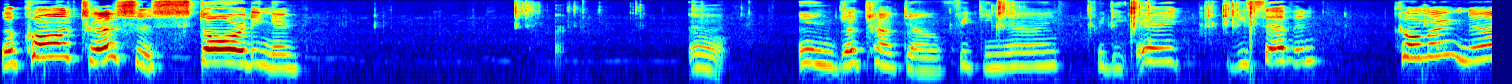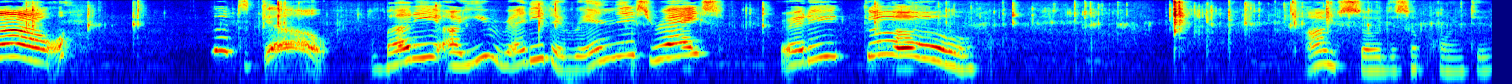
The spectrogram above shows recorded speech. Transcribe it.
The contest is starting in uh, in the countdown 59, 58, 57. Coming now. Let's go. Buddy, are you ready to win this race? Ready, go. I'm so disappointed.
